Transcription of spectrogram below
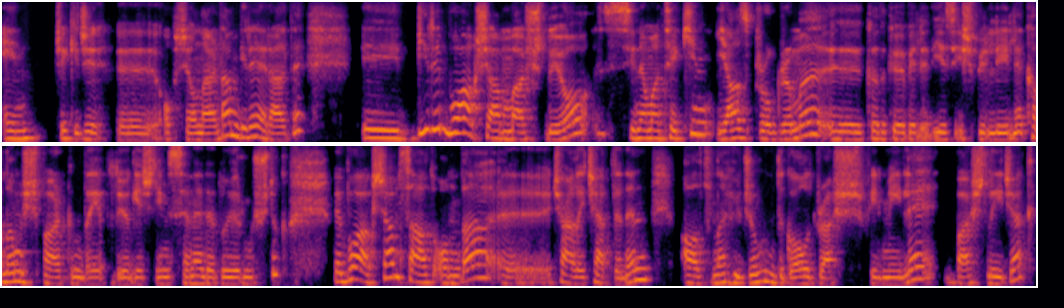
en çekici e, opsiyonlardan biri herhalde. E, biri bu akşam başlıyor. Sinematek'in yaz programı e, Kadıköy Belediyesi işbirliğiyle Kalamış Parkı'nda yapılıyor. Geçtiğimiz sene de duyurmuştuk. Ve bu akşam saat 10'da e, Charlie Chaplin'in Altına Hücum The Gold Rush filmiyle başlayacak.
